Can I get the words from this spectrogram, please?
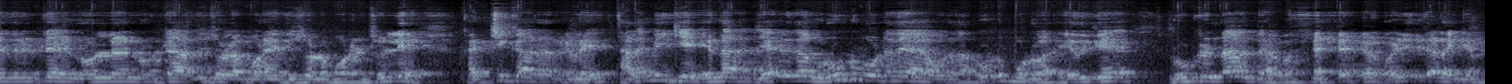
எதிர்ட்டு நொல்ல நொட்டு அது சொல்ல போகிறேன் இது சொல்ல போகிறேன்னு சொல்லி கட்சிக்காரர்களே தலைமைக்கு என்ன ஜெயலலிதா ரூட்டு போட்டதே அவர் தான் ரூட்டு போடுவார். எதுக்கு? ரூட்டுன்னா அந்த வழித்தடங்கள்.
